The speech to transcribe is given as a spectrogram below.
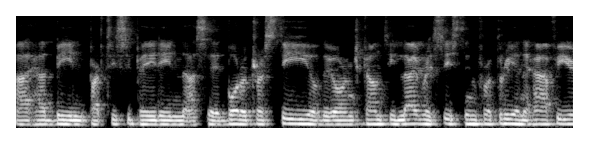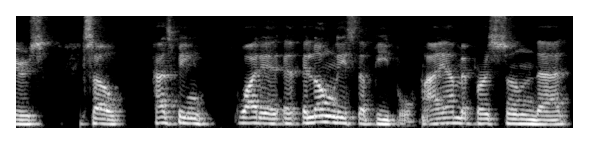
I had been participating as a board of trustee of the Orange County Library System for three and a half years. So has been quite a, a long list of people. I am a person that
